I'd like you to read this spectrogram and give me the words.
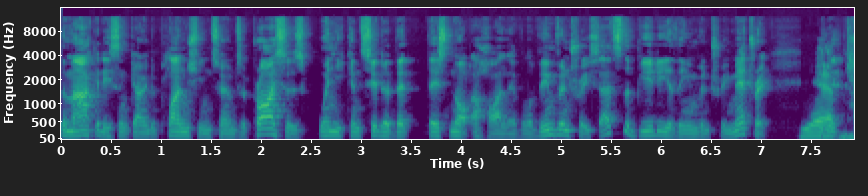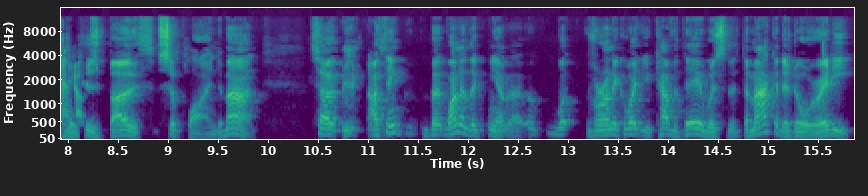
the market isn't going to plunge in terms of prices when you consider that there's not a high level of inventory. So that's the beauty of the inventory metric. Yeah. It captures yep. both supply and demand. So I think, but one of the, you know, uh, what Veronica, what you covered there was that the market had already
